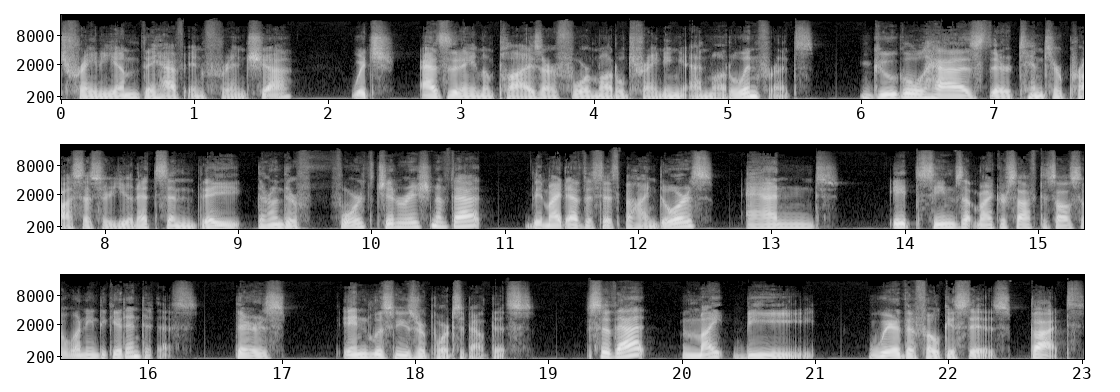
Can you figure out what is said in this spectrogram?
Trainium, they have Inferentia, which, as the name implies, are for model training and model inference. Google has their Tensor processor units, and they, they're on their fourth generation of that. They might have the fifth behind doors. And it seems that Microsoft is also wanting to get into this. There's endless news reports about this. So that might be where the focus is. But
